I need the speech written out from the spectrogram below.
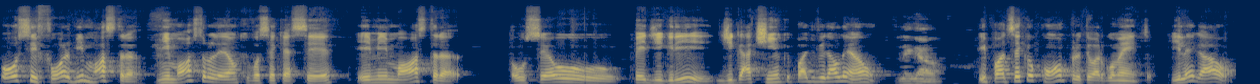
Ou se for, me mostra. Me mostra o leão que você quer ser e me mostra o seu pedigree de gatinho que pode virar o leão. Legal. E pode ser que eu compre o teu argumento. E legal.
